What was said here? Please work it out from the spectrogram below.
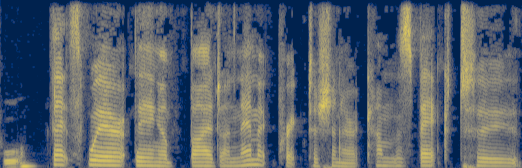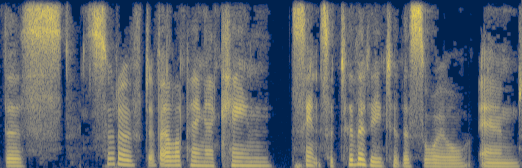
for? That's where being a biodynamic practitioner, it comes back to this sort of developing a keen sensitivity to the soil and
